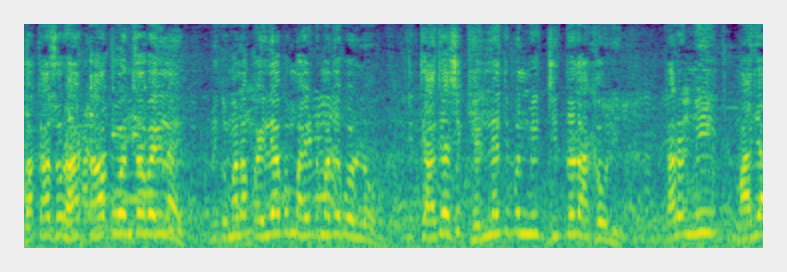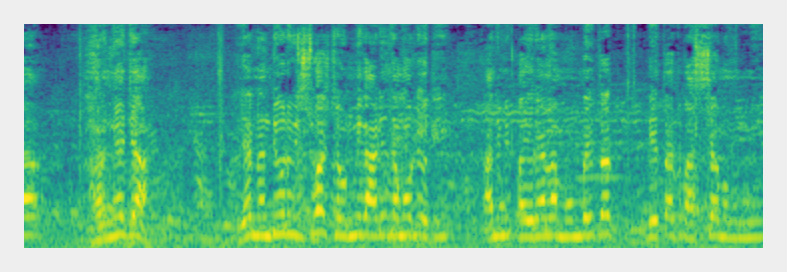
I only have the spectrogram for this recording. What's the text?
बकासूर हा टॉप वनचा बैल आहे. मी तुम्हाला पहिल्या पण बाईटमध्ये बोललो की त्याच्याशी खेळण्याची पण मी जिद्द दाखवली. कारण मी माझ्या हरण्याच्या या नंदीवर विश्वास ठेवून मी गाडी जमवली होती. आणि मी पहिऱ्याला मुंबईचाच बेताज बादशाह म्हणून मी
